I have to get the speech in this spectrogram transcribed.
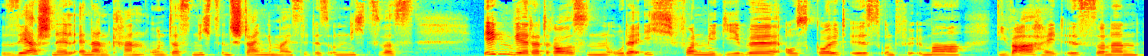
sehr schnell ändern kann und dass nichts in Stein gemeißelt ist und nichts, was irgendwer da draußen oder ich von mir gebe, aus Gold ist und für immer die Wahrheit ist, sondern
